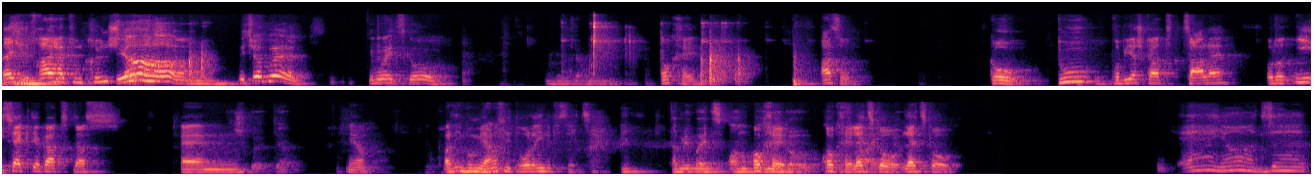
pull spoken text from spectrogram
das ist die Freiheit vom Künstler. Ja, ist schon gut. Ich muss jetzt gehen. Okay. Also, go. Du probierst gerade zahlen. Oder ich sag dir gerade, dass. Ähm, Ist gut, ja. ja. Also, ich muss mich auch noch in die Rolle hineinversetzen. Dann müssen wir jetzt an, Okay. on the go. Okay, let's go, let's go. Äh, ja, der,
